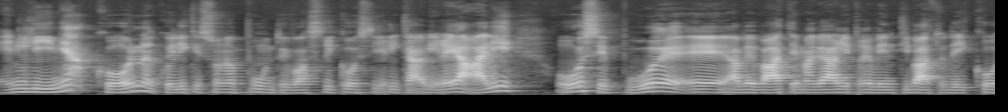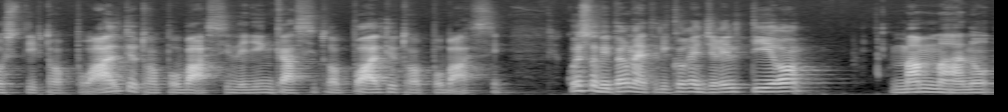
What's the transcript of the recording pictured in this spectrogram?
in linea con quelli che sono appunto i vostri costi di ricavi reali o seppure eh, avevate magari preventivato dei costi troppo alti o troppo bassi, degli incassi troppo alti o troppo bassi. Questo vi permette di correggere il tiro man mano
